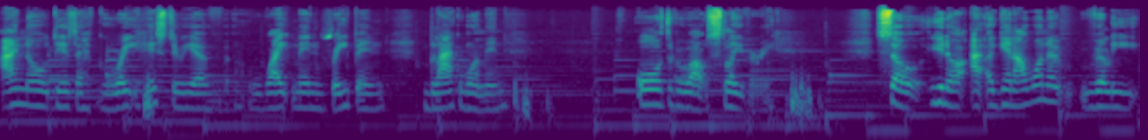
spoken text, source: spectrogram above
I know there's a great history of white men raping black women all throughout slavery. So, you know, I, again, I want to really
